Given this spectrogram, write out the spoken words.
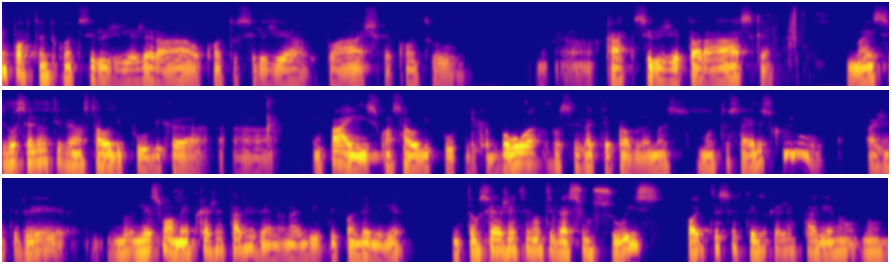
importante quanto cirurgia geral, quanto cirurgia plástica, quanto uh, cirurgia torácica, Mas se você não tiver uma saúde pública, um país com a saúde pública boa, você vai ter problemas muito sérios, como a gente vê nesse momento que a gente está vivendo, né, de, de pandemia. Então, se a gente não tivesse um SUS, pode ter certeza que a gente estaria num, num...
